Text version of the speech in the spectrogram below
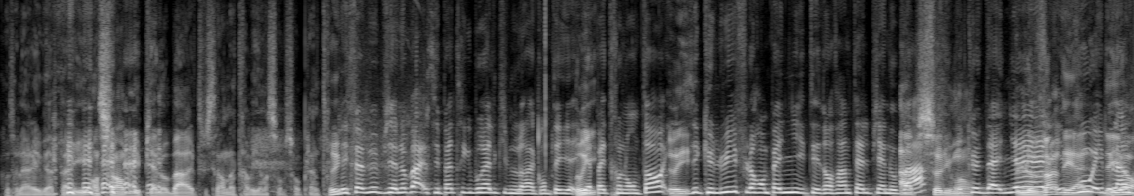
quand on est arrivé à Paris ensemble, les piano bars et tout ça, on a travaillé ensemble sur plein de trucs. Les fameux piano bars, c'est Patrick Bourrel qui me le racontait il y a- pas trop longtemps. Il Oui. disait que lui, Florent Pagny, était dans un tel piano bar. Absolument. Et que Daniel, Le vin et vous, et plein on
